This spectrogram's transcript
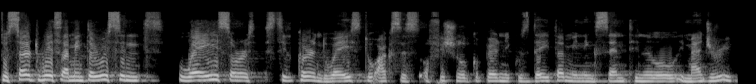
to start with, I mean, the recent ways or still current ways to access official Copernicus data, meaning Sentinel imagery,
